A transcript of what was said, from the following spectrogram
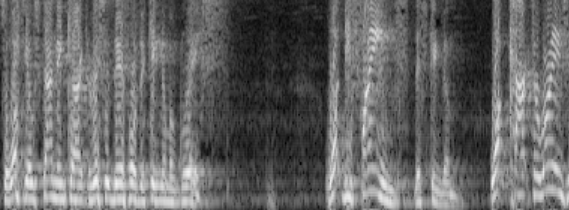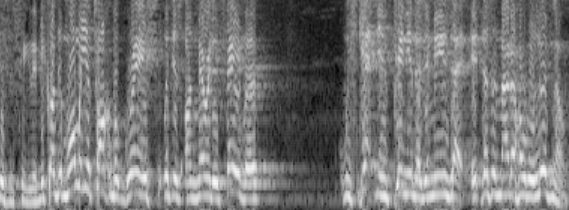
So what's the outstanding characteristic therefore of the kingdom of grace? What defines this kingdom? What characterizes this kingdom? Because the moment you talk about grace, which is unmerited favor, we get the opinion that it means that it doesn't matter how we live now.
